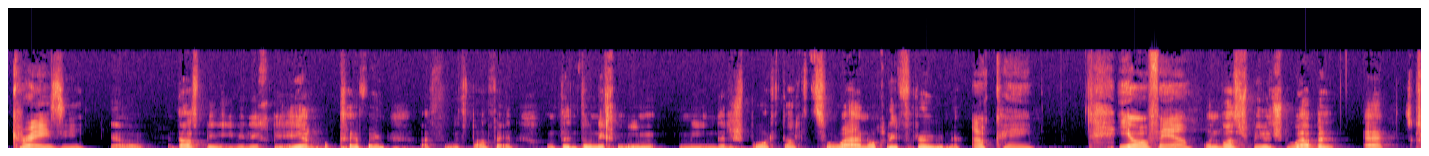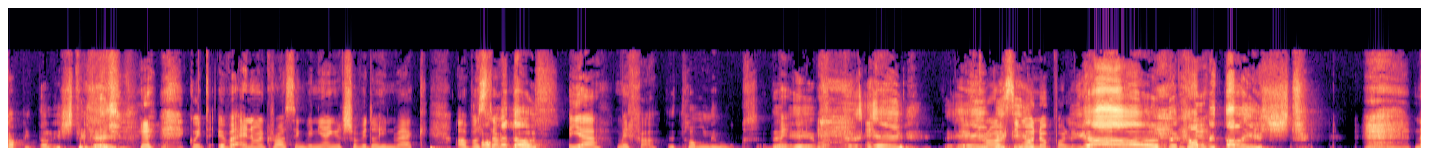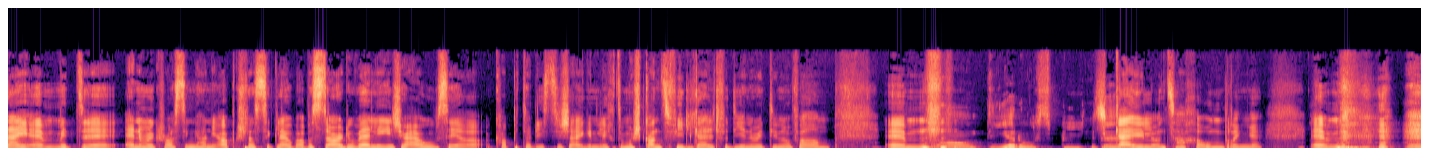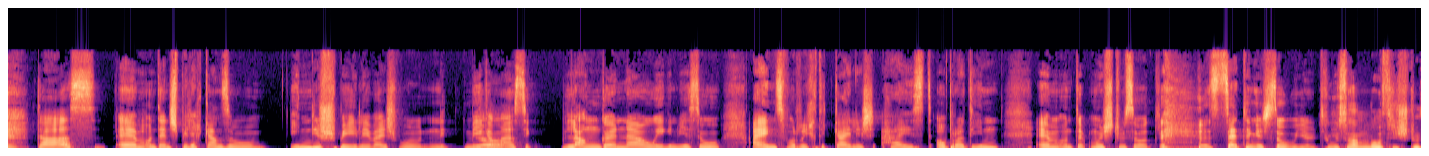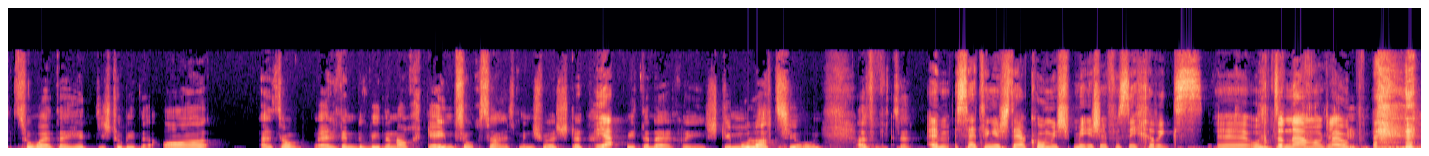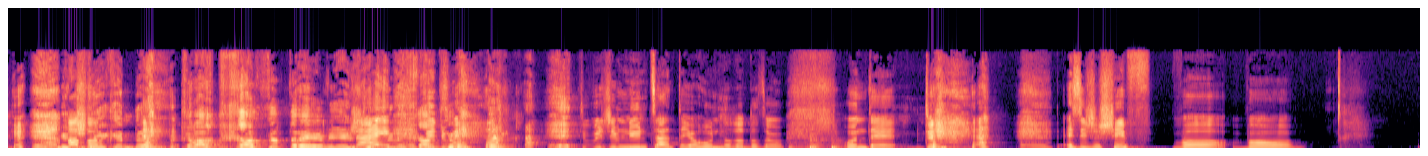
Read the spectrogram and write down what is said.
Crazy. Ja, das bin ich, weil ich bin eher Hockey-Fan als Fußballfan. Und dann tue ich meinem, meiner Sportart so auch noch ein bisschen frönen. Okay. Ja, fair. Und was spielst du eben? Äh, das Kapitalisten-Game. Gut, über Animal Crossing bin ich eigentlich schon wieder hinweg. Aber Kann man das? Ja, Micha. Der Tom Nook. Der, ew der, e der, grosse ewige- Monopolist. Ja, der Kapitalist. Nein, ähm, mit äh, Animal Crossing habe ich abgeschlossen, glaube ich. Aber Stardew Valley ist ja auch sehr kapitalistisch eigentlich. Du musst ganz viel Geld verdienen mit deiner Farm. Ähm, ja, und Tiere ausbieten. Das ist geil und Sachen umbringen. Ähm, das. Ähm, und dann spiele ich gerne so Indie-Spiele, weißt du, wo nicht megamäßig lang gehen auch. Irgendwie so eins, wo richtig geil ist, heisst Obradin. Ähm, und dort musst du so, das Setting ist so weird. Susan, hörst du zu, dann hättest du wieder an, also, weißt, wenn du wieder nach Games suchst, so heisst meine Schwester, Ja. wieder ein bisschen Stimulation. Also, erzähl. Ähm, Setting ist sehr komisch. Mir ist ein Versicherungsunternehmer, äh, glaube ich. Mit Aber- steigenden Krankenkassenprämie ist Nein, das ganz du- super. Bist im 19. Jahrhundert oder so. Und äh, es ist ein Schiff, wo, wo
